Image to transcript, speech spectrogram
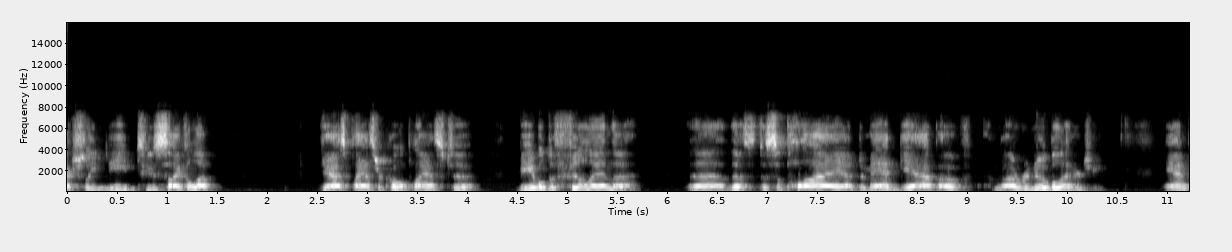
actually need to cycle up gas plants or coal plants to be able to fill in the the, the, the supply demand gap of renewable energy. And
